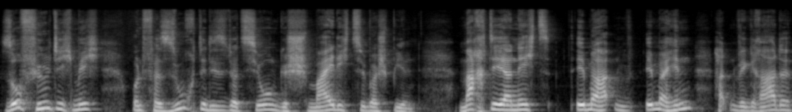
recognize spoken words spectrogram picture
So fühlte ich mich und versuchte die Situation geschmeidig zu überspielen. Machte ja nichts, immer hatten, immerhin hatten wir gerade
